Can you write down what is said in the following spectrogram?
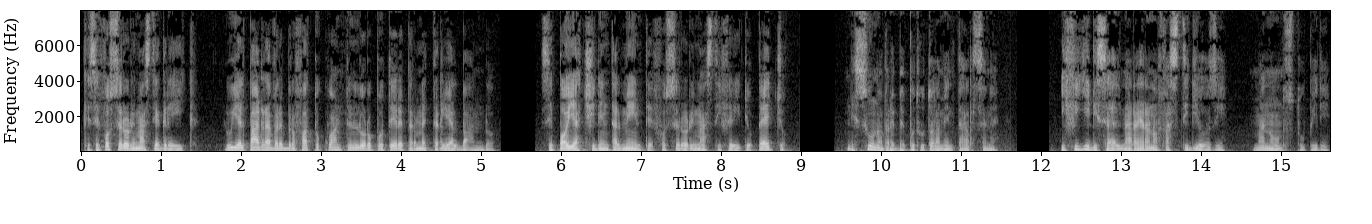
che se fossero rimasti a Drake, lui e il padre avrebbero fatto quanto in loro potere per metterli al bando. Se poi accidentalmente fossero rimasti feriti o peggio, Nessuno avrebbe potuto lamentarsene. I figli di Selnar erano fastidiosi, ma non stupidi.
